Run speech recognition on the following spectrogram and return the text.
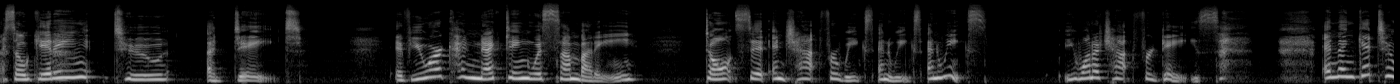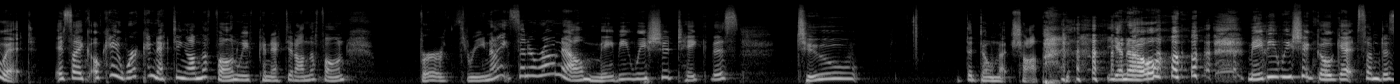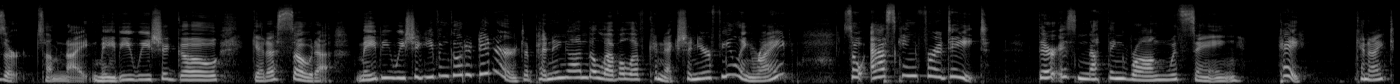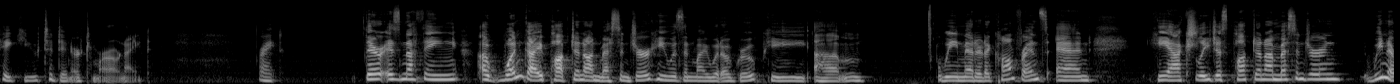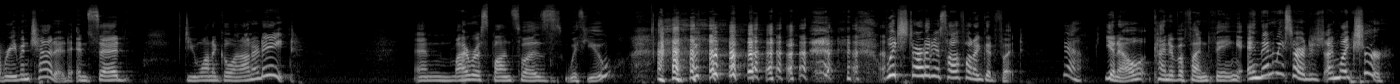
so getting to a date, if you are connecting with somebody, don't sit and chat for weeks and weeks and weeks. You want to chat for days and then get to it. It's like, okay, we're connecting on the phone. We've connected on the phone for three nights in a row now. Maybe we should take this to the donut shop, you know? Maybe we should go get some dessert some night. Maybe we should go get a soda. Maybe we should even go to dinner, depending on the level of connection you're feeling, right? So, asking for a date, there is nothing wrong with saying, hey, can I take you to dinner tomorrow night? Right. there is nothing. Uh, one guy popped in on Messenger. He was in my widow group. He, um, we met at a conference, and he actually just popped in on Messenger, and we never even chatted, and said, "Do you want to go out on a date?" And my response was, "With you," which started us off on a good foot Yeah. you know, kind of a fun thing. And then we started, I'm like, sure.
